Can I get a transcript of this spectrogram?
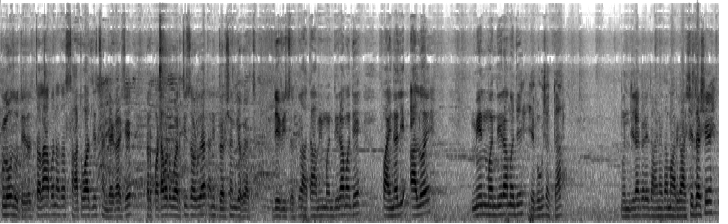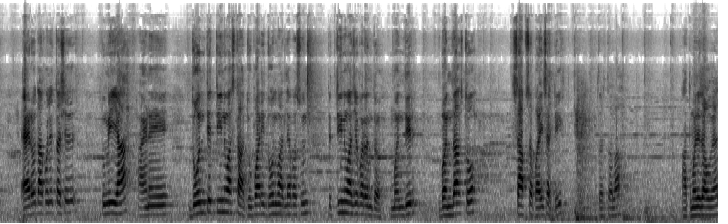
क्लोज होते. तर चला आपण आता सात वाजलेत संध्याकाळचे. तर पटापट वरती चढूयात आणि दर्शन घेऊयात देवीचं. तर आता आम्ही मंदिरामध्ये फायनली आलो आहे मेन मंदिरामध्ये हे बघू शकता. मंदिराकडे जाण्याचा मार्ग असे जसे ॲरो दाखवले तसे तुम्ही या. आणि दोन ते तीन वाजता दुपारी दोन वाजल्यापासून ते तीन वाजेपर्यंत मंदिर बंद असतो साफसफाईसाठी. तर चला आतमध्ये जाऊयात.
